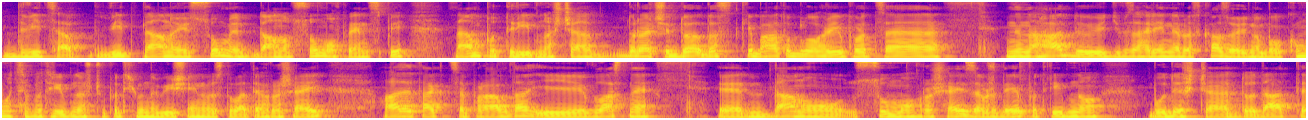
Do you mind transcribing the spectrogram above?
дивіться, від даної суми, дану суму, в принципі, нам потрібно ще, до речі, досить багато блогерів про це не нагадують, взагалі не розказують, ну бо кому це потрібно, що потрібно більше інвестувати грошей. Але так, це правда. І, власне, е, дану суму грошей завжди потрібно буде ще додати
